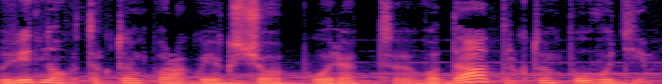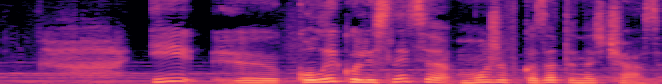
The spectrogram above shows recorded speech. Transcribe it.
відповідно трактуємо по раку. Якщо поряд вода, трактуємо по воді. І е, коли колісниця може вказати на час.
